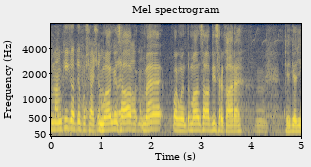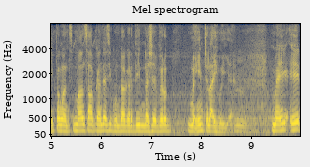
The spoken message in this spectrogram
ਮੰਗ ਕੀ ਕਰਦੇ ਹੋ ਪ੍ਰਸ਼ਾਸਨ ਤੋਂ? ਮੰਗ ਸਾਹਿਬ? ਮੈਂ ਭਗਵੰਤ ਮਾਨ ਸਾਹਿਬ ਦੀ ਸਰਕਾਰ ਹੈ। ਹੂੰ। ਠੀਕ ਹੈ ਜੀ ਭਗਵੰਤ ਮਾਨ ਸਾਹਿਬ ਕਹਿੰਦੇ ਅਸੀਂ ਗੁੰਡਾਗਰਦੀ ਨਸ਼ੇ ਵਿਰੁੱਧ ਮੁਹਿੰਮ ਚਲਾਈ ਹੋਈ ਹੈ। ਮੈਂ ਇਹ ਇਹ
